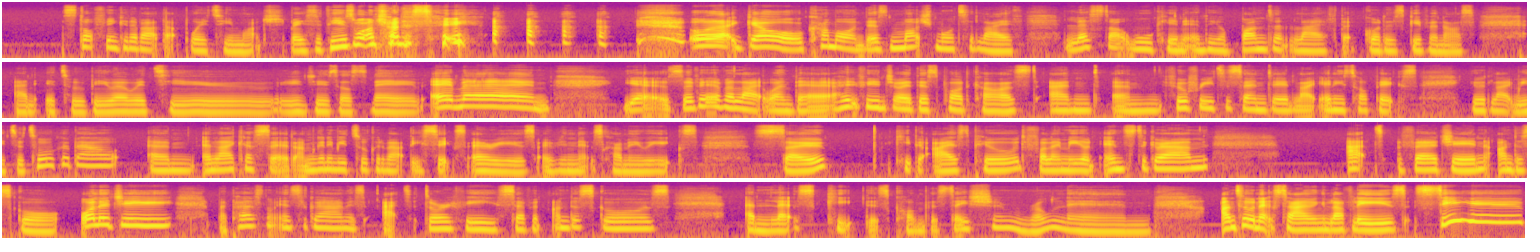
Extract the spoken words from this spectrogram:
stop thinking about that boy too much, basically, is what I'm trying to say. or that girl, come on, there's much more to life. Let's start walking in the abundant life that God has given us, and it will be well with you in Jesus' name. Amen. Yes, a bit of a light one there. I hope you enjoyed this podcast, and um, feel free to send in like any topics you would like me to talk about. Um, and like I said, I'm going to be talking about these six areas over the next coming weeks. So, keep your eyes peeled. Follow me on Instagram at virgin underscore ology. My personal Instagram is at Dorothy seven underscores. And let's keep this conversation rolling. Until next time, lovelies, see you.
